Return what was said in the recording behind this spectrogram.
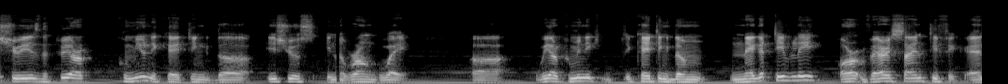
issue is that we are communicating the issues in a wrong way. Uh, we are communicating them negatively or very scientific, and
